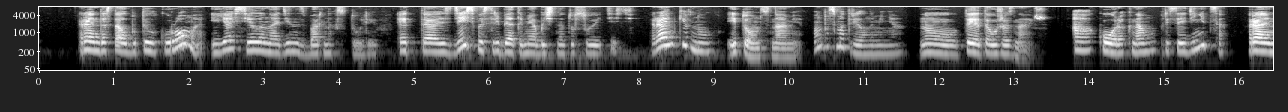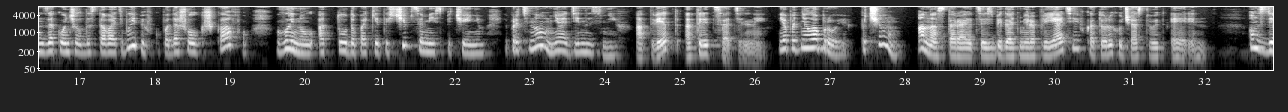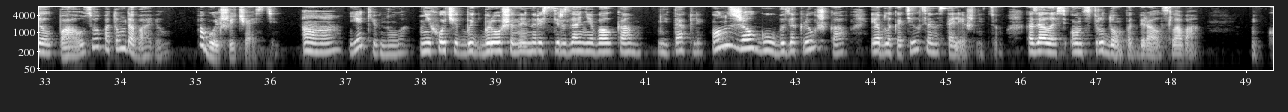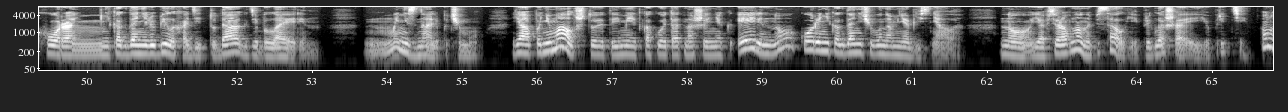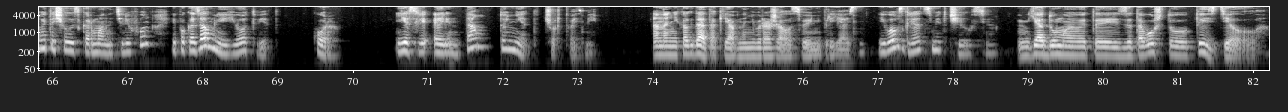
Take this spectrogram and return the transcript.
Райан достал бутылку рома, и я села на один из барных стульев. «Это здесь вы с ребятами обычно тусуетесь?» Райан кивнул. «И Том с нами». Он посмотрел на меня. «Ну, ты это уже знаешь». «А Кора к нам присоединится?» Райан закончил доставать выпивку, подошел к шкафу, вынул оттуда пакеты с чипсами и с печеньем и протянул мне один из них. Ответ отрицательный. Я подняла брови. «Почему?» Она старается избегать мероприятий, в которых участвует Эрин. Он сделал паузу, а потом добавил. По большей части. «А, я кивнула. Не хочет быть брошенной на растерзание волкам, не так ли?» Он сжал губы, закрыл шкаф и облокотился на столешницу. Казалось, он с трудом подбирал слова. Хора никогда не любила ходить туда, где была Эрин. Мы не знали, почему. Я понимал, что это имеет какое-то отношение к Эрин, но Кора никогда ничего нам не объясняла но я все равно написал ей, приглашая ее прийти. Он вытащил из кармана телефон и показал мне ее ответ. «Кора, если Эрин там, то нет, черт возьми». Она никогда так явно не выражала свою неприязнь. Его взгляд смягчился. «Я думаю, это из-за того, что ты сделала.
